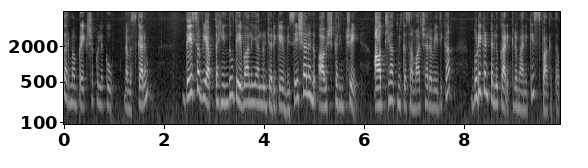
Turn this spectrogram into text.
ధర్మం ప్రేక్షకులకు నమస్కారం. దేశవ్యాప్త హిందూ దేవాలయాల్లో జరిగే విశేషాలను ఆవిష్కరించే ఆధ్యాత్మిక సమాచార వేదిక గుడిగంటలు కార్యక్రమానికి స్వాగతం.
